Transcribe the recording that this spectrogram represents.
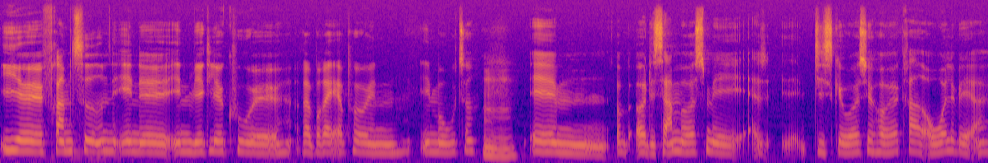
i øh, fremtiden, end, øh, end virkelig at kunne øh, reparere på en, en motor. Mm. Øhm, og, og det samme også med, altså, de skal jo også i højere grad overlevere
